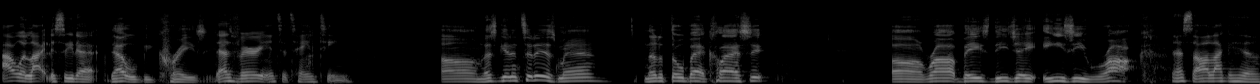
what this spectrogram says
I would like to see that. That would be crazy. That's very entertaining. Um, let's get into this, man. Another throwback classic. Uh, Rob Base DJ E-Z Rock That's all I can hear.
